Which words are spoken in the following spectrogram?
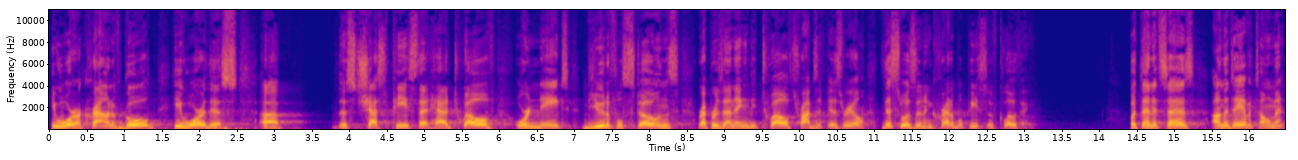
He wore a crown of gold. He wore this, uh, this chest piece that had 12 ornate, beautiful stones representing the 12 tribes of Israel. This was an incredible piece of clothing. But then it says, on the Day of Atonement,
